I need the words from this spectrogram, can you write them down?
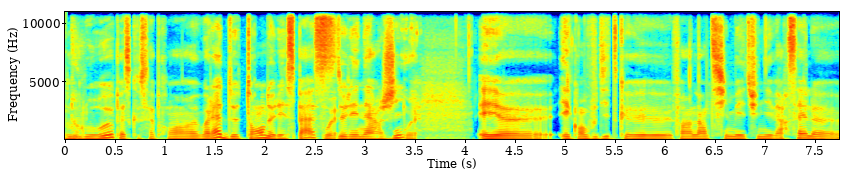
douloureux, parce que ça prend euh, voilà de temps, de l'espace, de l'énergie. Et, euh, et quand vous dites que l'intime est universel, euh,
